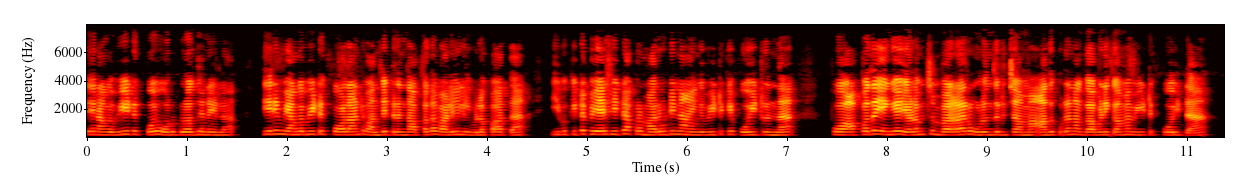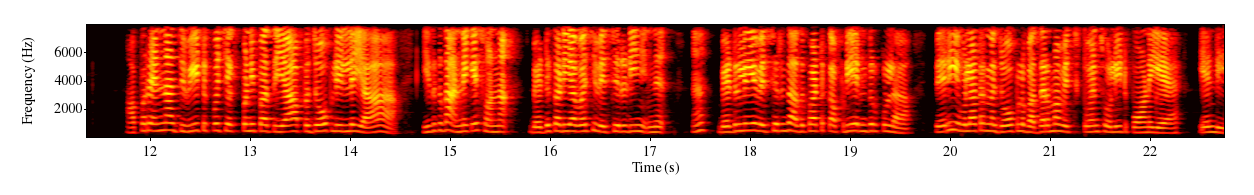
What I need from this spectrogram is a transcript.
சரி அங்கே வீட்டுக்கு போய் ஒரு பிரயோஜனம் இல்லை. திரும்பி எங்கள் வீட்டுக்கு போகலான்ட்டு வந்துட்டு இருந்தேன். அப்போ தான் வழியில் இவ்வளோ பார்த்தேன். இவகிட்ட பேசிட்டு அப்புறம் மறுபடியும் நான் எங்கள் வீட்டுக்கே போயிட்டு இருந்தேன். போ அப்பதான் எங்கேயோ எலுமிச்சம் பழம் உளுந்துருச்சாமா. அது கூட நான் கவனிக்காமல் வீட்டுக்கு போயிட்டேன் அப்புறம் என்னாச்சு வீட்டுக்கு போய் செக் பண்ணி பாத்தியா அப்ப ஜோப்ல இல்லையா இதுக்கு சொன்னேன் பெட் கடியா வச்சு வச்சிருடின்னு பெட்லயே வச்சிருந்து அது பாட்டுக்கு அப்படியே இருந்திருக்குல்ல பெரிய விளையாட்டு நான் ஜோப்ல பத்திரமா வச்சுக்குவேன்னு சொல்லிட்டு போனையே. ஏண்டி?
